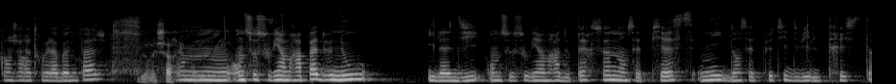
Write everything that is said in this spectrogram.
quand j'aurai trouvé la bonne page. De Richard. Hum, on ne se souviendra pas de nous il a dit On ne se souviendra de personne dans cette pièce, ni dans cette petite ville triste.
